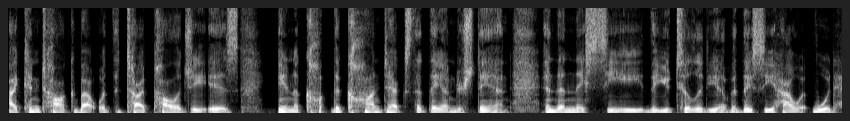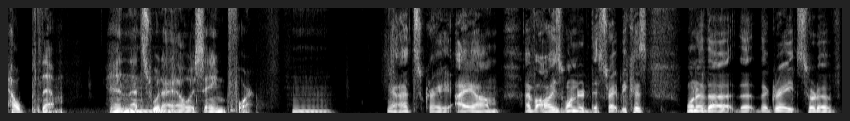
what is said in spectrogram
I can talk about what the typology is in a, the context that they understand. And then they see the utility of it. They see how it would help them. And that's mm. what I hmm. always aim for. Hmm. Yeah, that's great. I um I've always wondered this, right? Because one of the, the the, great sort of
